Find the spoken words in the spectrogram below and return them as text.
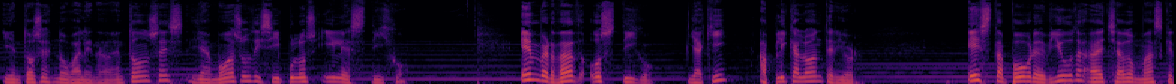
y entonces no vale nada. Entonces llamó a sus discípulos y les dijo, en verdad os digo, y aquí aplica lo anterior, esta pobre viuda ha echado más que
